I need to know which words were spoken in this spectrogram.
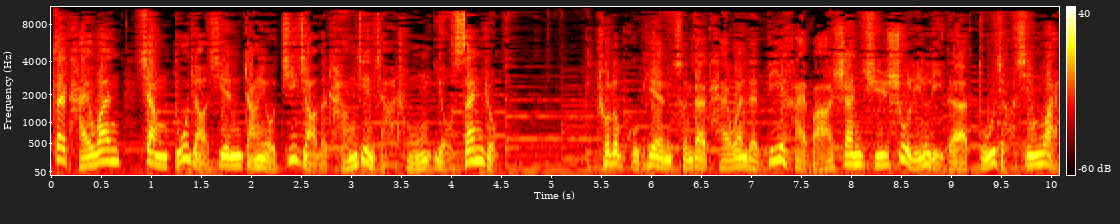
在台湾，像独角仙长有犄角的常见甲虫有三种。除了普遍存在台湾的低海拔山区树林里的独角仙外，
